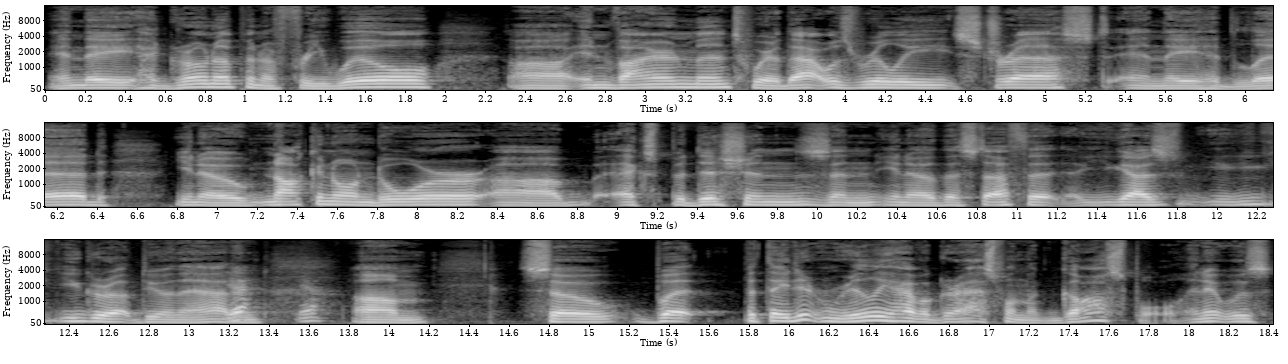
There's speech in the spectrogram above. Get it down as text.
And they had grown up in a free will uh, environment where that was really stressed, and they had led, you know, knocking on door uh, expeditions, and you know the stuff that you guys you, you grew up doing that, Yeah, and yeah. um, so, but but they didn't really have a grasp on the gospel, and it was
